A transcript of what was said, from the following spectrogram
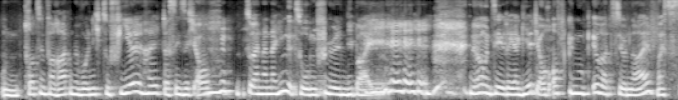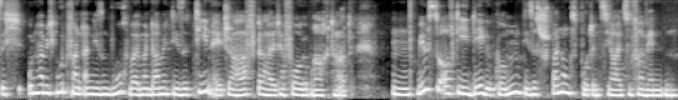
Und trotzdem verraten wir wohl nicht zu viel, halt, dass sie sich auch zueinander hingezogen fühlen, die beiden. ne? Und sie reagiert ja auch oft genug irrational, was ich unheimlich gut fand an diesem Buch, weil man damit diese Teenagerhafte halt hervorgebracht hat. Hm, wie bist du auf die Idee gekommen, dieses Spannungspotenzial zu verwenden?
